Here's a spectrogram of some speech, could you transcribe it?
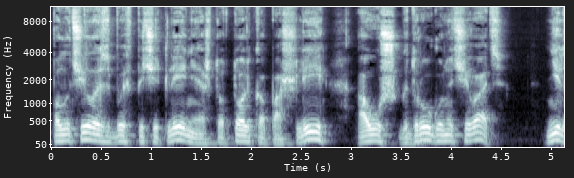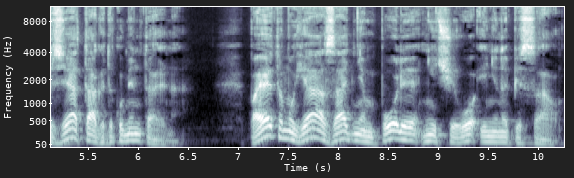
Получилось бы впечатление, что только пошли, а уж к другу ночевать. Нельзя так документально. Поэтому я о заднем поле ничего и не написал,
